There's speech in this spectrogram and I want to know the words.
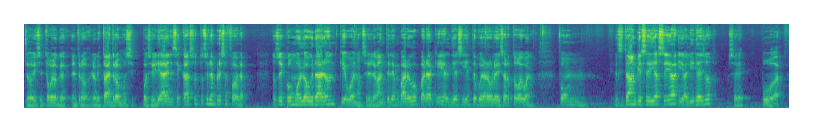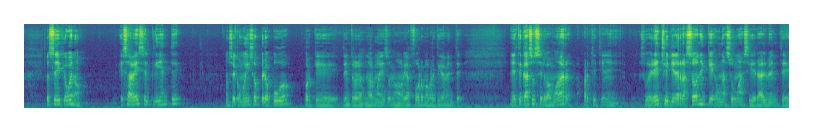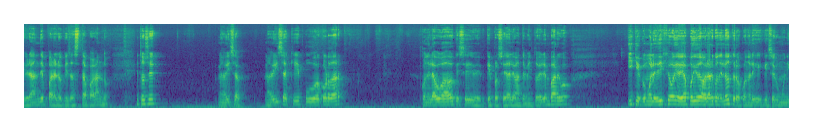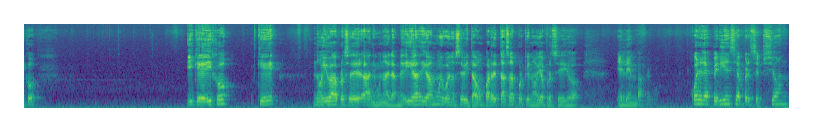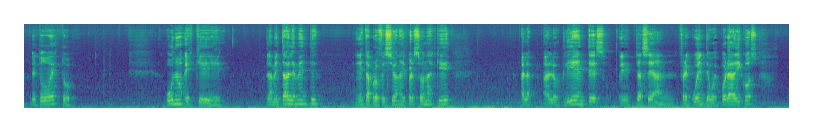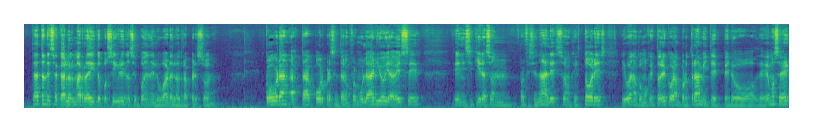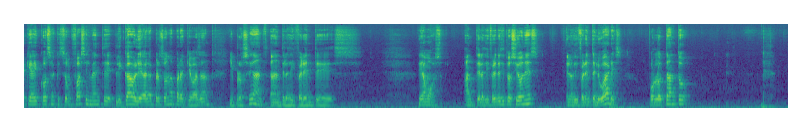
Yo hice todo lo que dentro lo que estaba dentro de mis posibilidades en ese caso, entonces la empresa fue a hablar. No sé cómo lograron que bueno, se le levante el embargo para que al día siguiente pudiera regularizar todo y bueno, fue un necesitaban que ese día sea y al ir ellos se les pudo dar. Entonces dije, bueno, esa vez el cliente no sé cómo hizo, pero pudo porque dentro de las normas y eso no había forma prácticamente. En este caso se lo vamos a dar. Aparte tiene su derecho y tiene razón en que es una suma sideralmente grande para lo que ya se está pagando. Entonces me avisa, me avisa que pudo acordar con el abogado que se que proceda al levantamiento del embargo y que como les dije hoy había podido hablar con el otro cuando le dije que se comunicó y que le dijo que no iba a proceder a ninguna de las medidas, digamos, y bueno, se evitaba un par de tasas porque no había procedido el embargo. ¿Cuál es la experiencia, percepción de todo esto? Uno es que lamentablemente en esta profesión hay personas que a, los clientes, eh, ya sean frecuentes o esporádicos, tratan de sacarlo el más rédito posible y no se ponen en el lugar de la otra persona. Cobran hasta por presentar un formulario y a veces eh, ni siquiera son profesionales, son gestores. Y bueno, como gestores cobran por trámite, pero debemos saber que hay cosas que son fácilmente explicables a las personas para que vayan y procedan ante las diferentes, digamos, ante las diferentes situaciones en los diferentes lugares. Por lo tanto,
